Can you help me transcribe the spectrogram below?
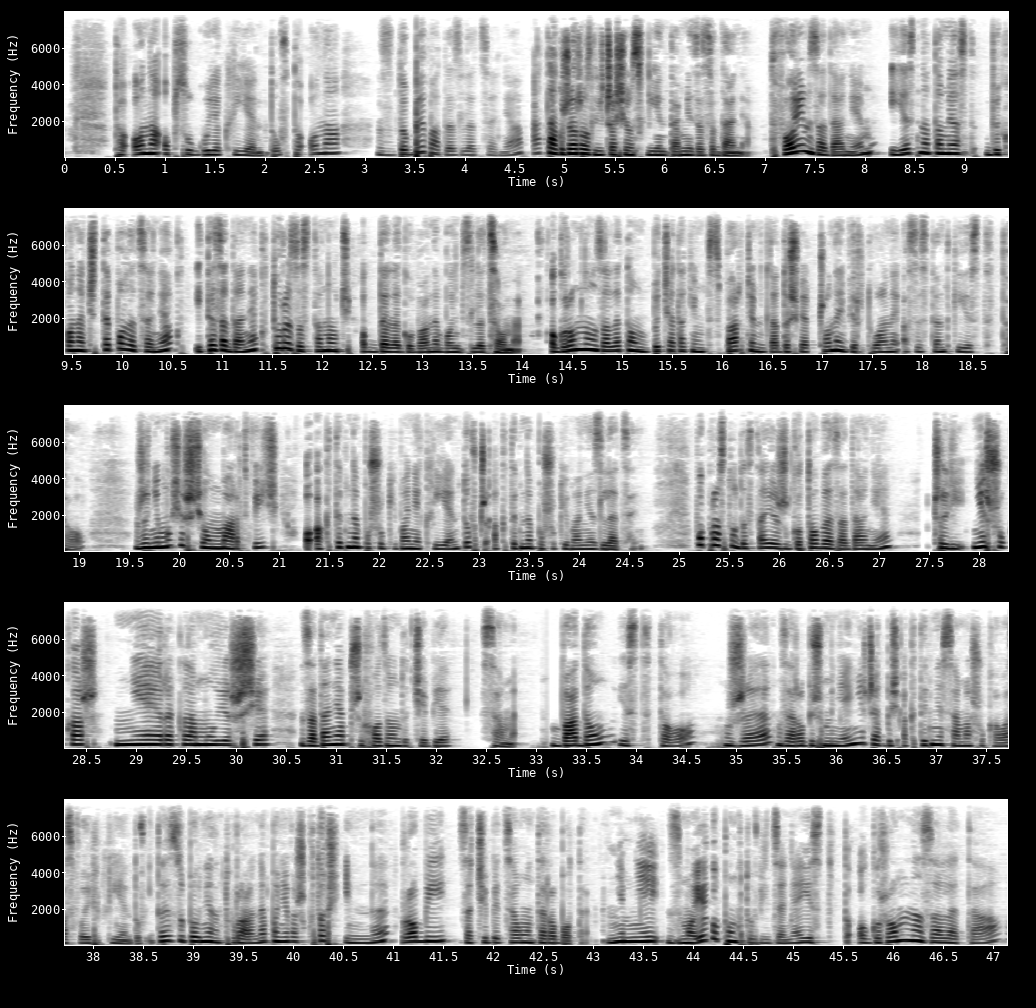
to ona obsługuje klientów, to ona zdobywa te zlecenia, a także rozlicza się z klientami za zadania. Twoim zadaniem jest natomiast wykonać te polecenia i te zadania, które zostaną Ci oddelegowane bądź zlecone. Ogromną zaletą bycia takim wsparciem dla doświadczonej wirtualnej asystentki jest to, że nie musisz się martwić o aktywne poszukiwanie klientów czy aktywne poszukiwanie zleceń. Po prostu dostajesz gotowe zadanie, czyli nie szukasz, nie reklamujesz się, zadania przychodzą do ciebie same. Wadą jest to, że zarobisz mniej niż jakbyś aktywnie sama szukała swoich klientów. I to jest zupełnie naturalne, ponieważ ktoś inny robi za ciebie całą tę robotę. Niemniej, z mojego punktu widzenia, jest to ogromna zaleta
